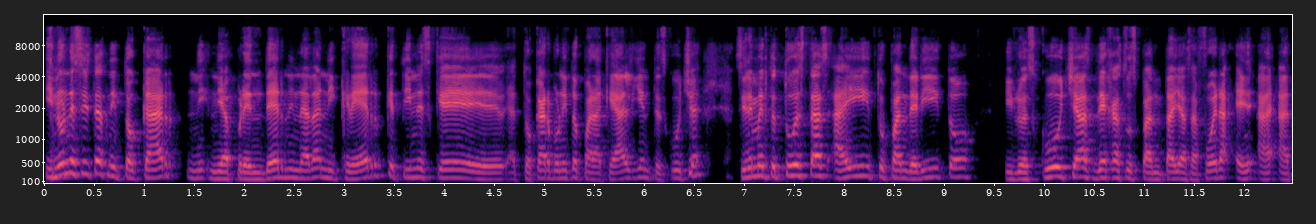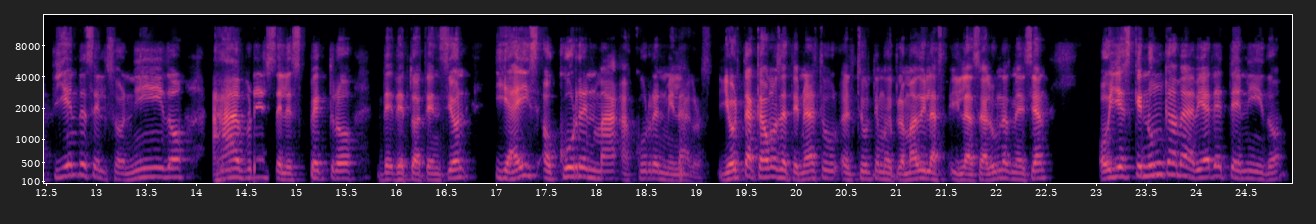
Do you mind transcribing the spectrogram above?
y no necesitas ni tocar, ni, ni aprender, ni nada, ni creer que tienes que tocar bonito para que alguien te escuche, simplemente tú estás ahí, tu panderito, y lo escuchas, dejas tus pantallas afuera, eh, atiendes el sonido, abres el espectro de, de tu atención y ahí ocurren, ocurren milagros. Y ahorita acabamos de terminar este, este último diplomado y las, y las alumnas me decían, oye, es que nunca me había detenido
